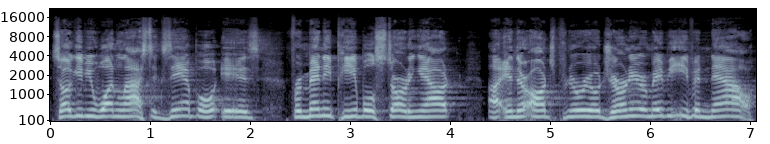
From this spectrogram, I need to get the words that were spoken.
So I'll give you one last example is for many people starting out uh, in their entrepreneurial journey, or maybe even now,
